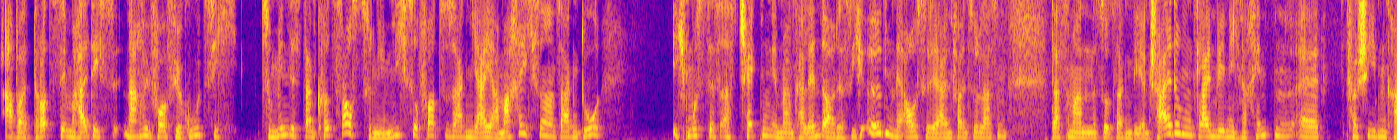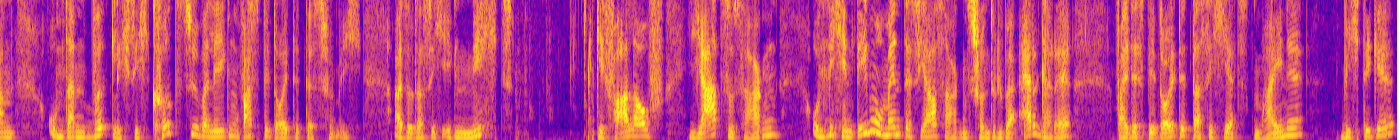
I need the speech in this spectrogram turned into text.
aber trotzdem halte ich es nach wie vor für gut, sich zumindest dann kurz rauszunehmen. Nicht sofort zu sagen, ja, ja, mache ich, sondern sagen, du, ich muss das erst checken in meinem Kalender oder sich irgendeine Ausrede einfallen zu lassen, dass man sozusagen die Entscheidung ein klein wenig nach hinten äh, verschieben kann, um dann wirklich sich kurz zu überlegen, was bedeutet das für mich. Also, dass ich eben nicht Gefahr laufe, Ja zu sagen und mich in dem Moment des Ja-Sagens schon drüber ärgere, weil das bedeutet, dass ich jetzt meine wichtige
